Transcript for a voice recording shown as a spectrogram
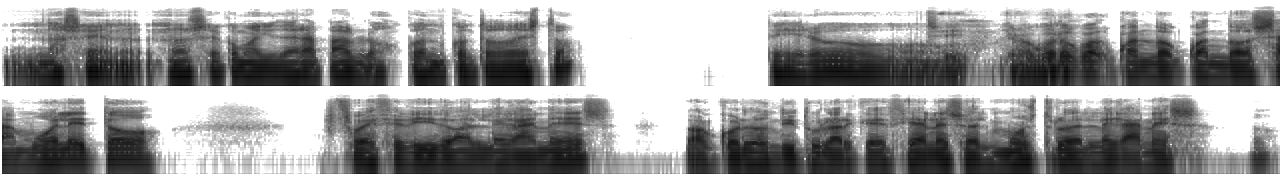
no sé, no, no sé cómo ayudar a Pablo con, con todo esto, pero... Sí, pero recuerdo cu- cuando, cuando Samuel fue cedido al Leganés, me acuerdo de un titular que decían eso, el monstruo del Leganés. ¿no?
